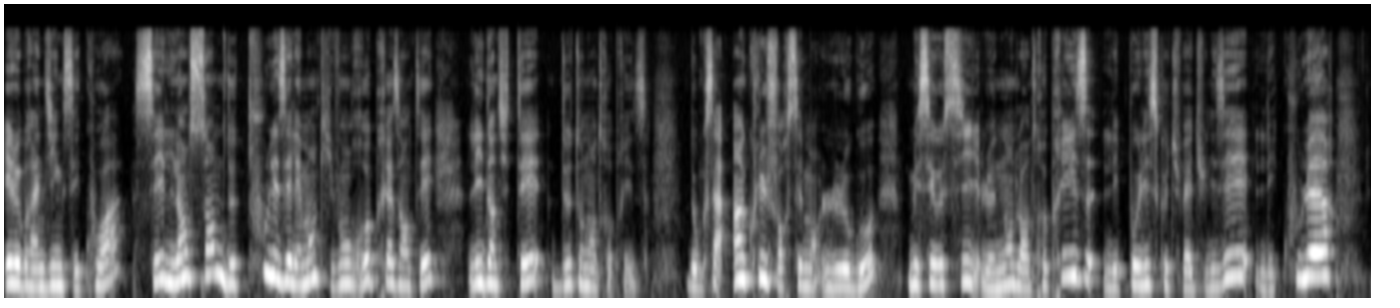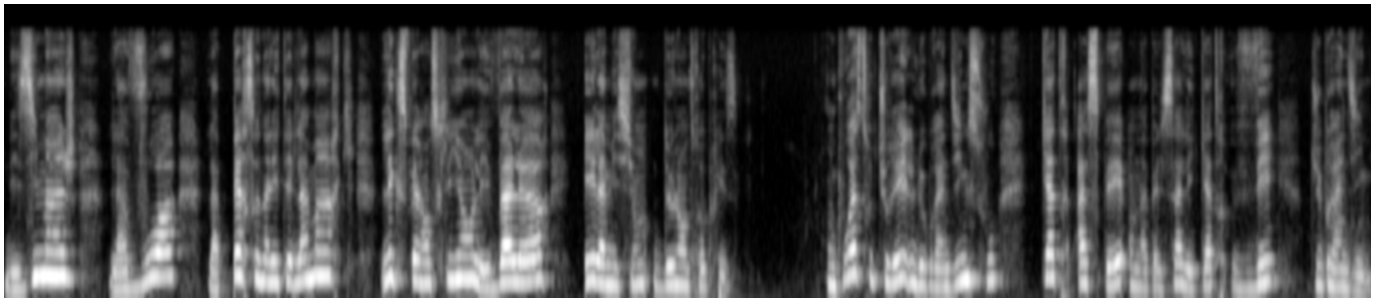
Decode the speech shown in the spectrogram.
Et le branding, c'est quoi? C'est l'ensemble de tous les éléments qui vont représenter l'identité de ton entreprise. Donc ça inclut forcément le logo, mais c'est aussi le nom de l'entreprise, les polices que tu vas utiliser, les couleurs, les images, la voix, la personnalité de la marque, l'expérience client, les valeurs et la mission de l'entreprise. On pourrait structurer le branding sous quatre aspects, on appelle ça les quatre V du branding.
